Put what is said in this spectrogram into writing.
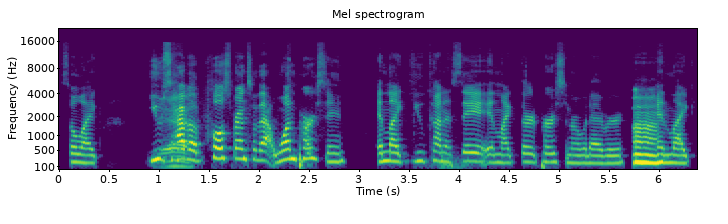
So like you s have a close friends for that one person, and like you kind of say it in like third person or whatever, Uh huh. and like n-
